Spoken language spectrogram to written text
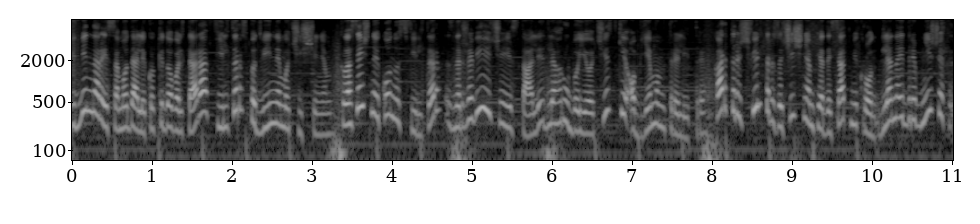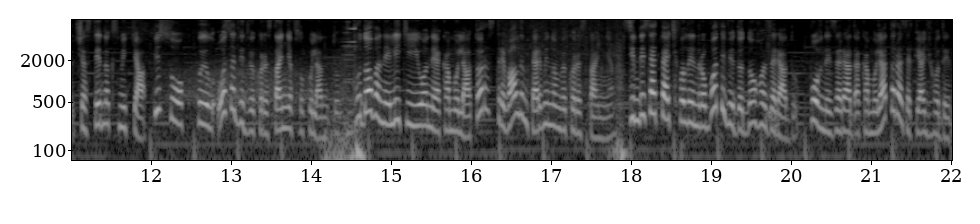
Відмінна риса моделі Кокідо Вольтера фільтр з подвійним очищенням. Класичний конус фільтр з нержавіючої сталі для грубої очистки об'ємом 3 літри. Картридж фільтр з очищенням 50 мікрон для найдрібніших частинок сміття: пісок, пил, осад від використання флокулянту. Вбудований літій-іонний акумулятор з тривалим терміном використання. 75 хвилин роботи від одного заряду. Повний заряд акумулятора за 5 годин.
